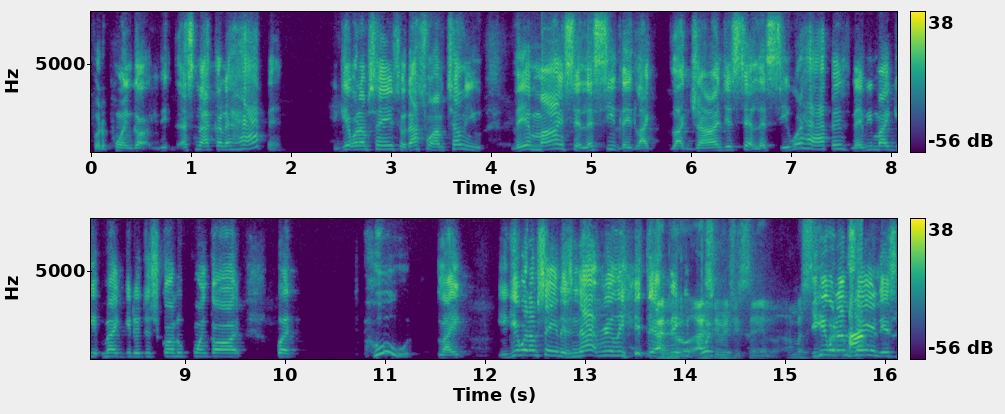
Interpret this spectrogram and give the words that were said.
for the point guard." That's not going to happen. You get what I'm saying? So that's why I'm telling you, their mindset. Let's see, they like like John just said. Let's see what happens. Maybe might get might get a disgruntled point guard, but who? Like you get what I'm saying? There's not really. I, do, I see what you're saying. I'm you get what I'm saying? There's,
